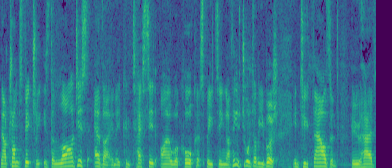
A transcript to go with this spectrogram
Now, Trump's victory is the largest ever in a contested Iowa caucus, beating, I think it was George W. Bush in 2000, who had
